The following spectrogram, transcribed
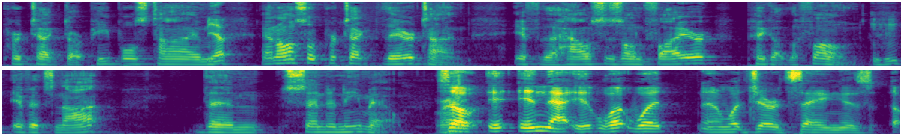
protect our people's time Yep. and also protect their time. If the house is on fire, pick up the phone. Mm-hmm. If it's not, then send an email. right? So in that, it, what what and what Jared's saying is, uh,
